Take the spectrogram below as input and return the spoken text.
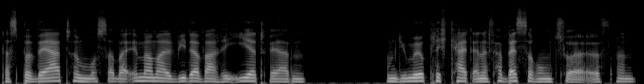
Das Bewährte muss aber immer mal wieder variiert werden, um die Möglichkeit einer Verbesserung zu eröffnen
